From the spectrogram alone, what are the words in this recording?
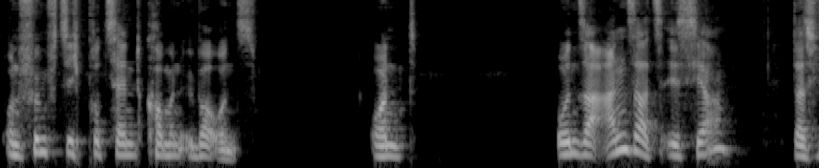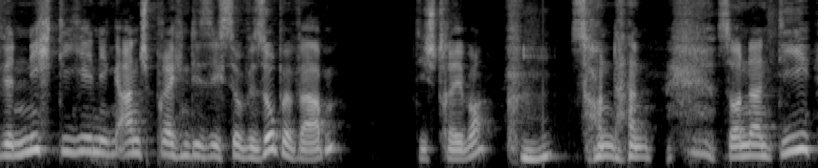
und 50 Prozent kommen über uns. Und unser Ansatz ist ja, dass wir nicht diejenigen ansprechen, die sich sowieso bewerben, die Streber, mhm. sondern, sondern die,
